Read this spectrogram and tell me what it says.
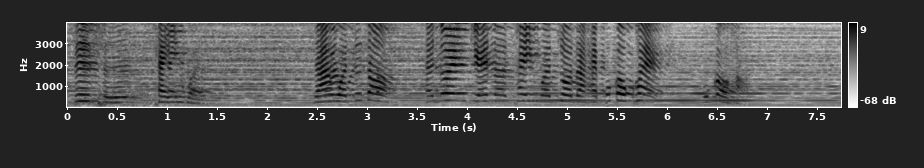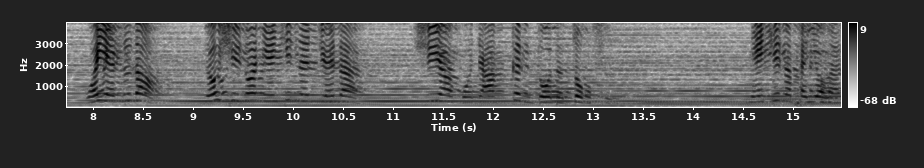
支持蔡英文。然而我知道，很多人觉得蔡英文做的还不够快，不够好。我也知道，有许多年轻人觉得需要国家更多的重视。年轻的朋友们，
